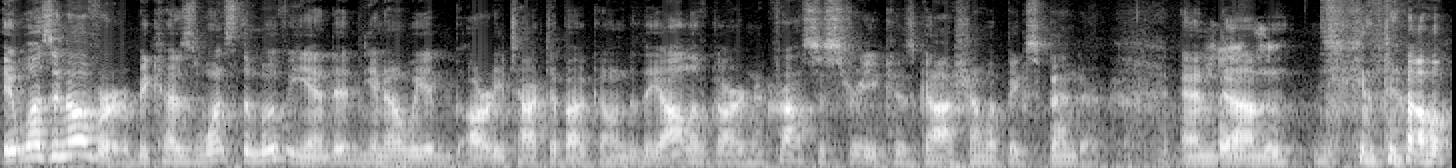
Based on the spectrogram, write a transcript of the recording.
it wasn't over because once the movie ended, you know, we had already talked about going to the Olive Garden across the street because, gosh, I'm a big spender, and um, you know,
